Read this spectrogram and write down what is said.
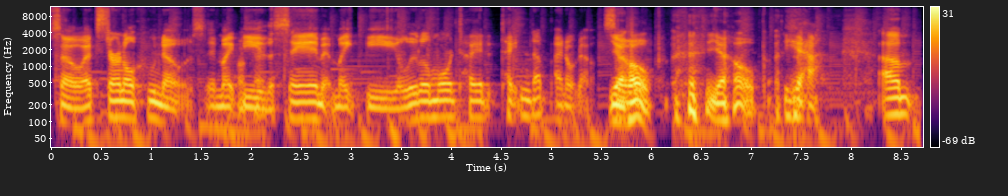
So external, who knows? It might be Okay. the same. It might be a little more tight, tightened up. I don't know. You hope. you hope. Yeah. Um,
